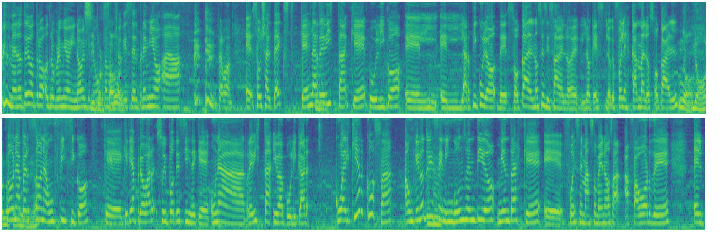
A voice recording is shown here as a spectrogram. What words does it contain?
me- me anoté otro, otro premio Ig Nobel que Sí, me por gusta favor. mucho, que es el premio a perdón, eh, Social Text, que es la revista que publicó el, el artículo de Socal. No sé si saben lo, de- lo que es lo que fue el escándalo Socal. No. No, no Fue una tengo idea. persona, un físico, que quería probar su hipótesis de que una revista iba a publicar cualquier cosa, aunque no tuviese ningún sentido, mientras que eh, fuese más o menos a, a favor de el,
